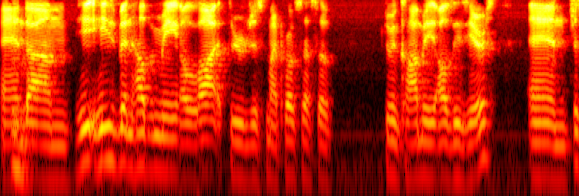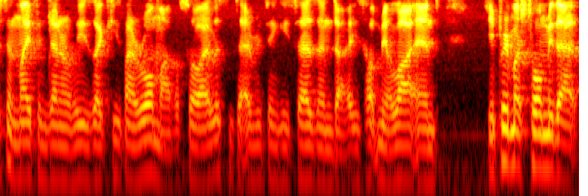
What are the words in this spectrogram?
and um, he he's been helping me a lot through just my process of doing comedy all these years and just in life in general. He's like he's my role model, so I listen to everything he says, and uh, he's helped me a lot. And he pretty much told me that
